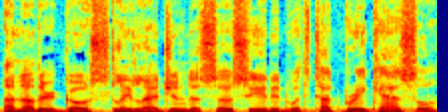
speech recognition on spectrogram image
Another ghostly legend associated with Tutbury Castle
